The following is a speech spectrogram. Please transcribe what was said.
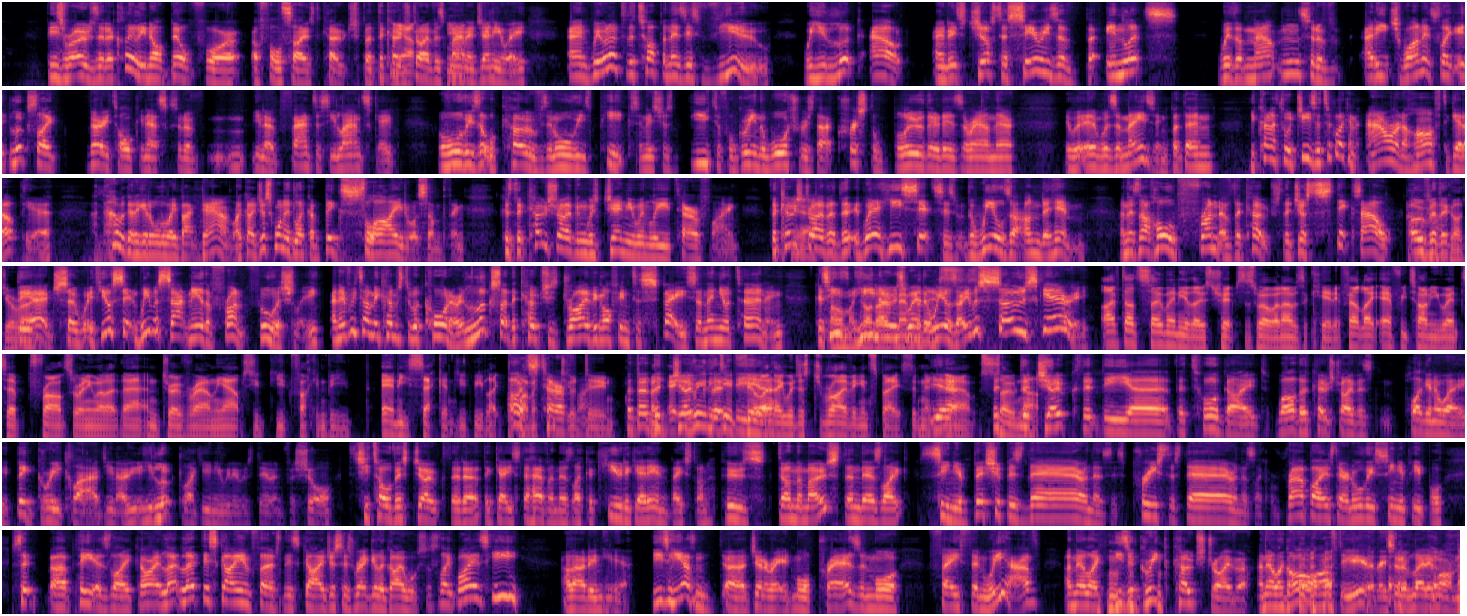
These roads that are clearly not built for a full-sized coach, but the coach Yep, drivers yep. manage anyway. And we went up to the top, and there's this view where you look out, and it's just a series of inlets with a mountain sort of at each one. It's like it looks like very Tolkien-esque sort of you know fantasy landscape of all these little coves and all these peaks, and it's just beautiful green. The water is that crystal blue that it is around there. It, it was amazing. But then you kind of thought, geez, it took like an hour and a half to get up here. And now we're going to get all the way back down. Like, I just wanted like a big slide or something. Because the coach driving was genuinely terrifying. The coach Yeah. driver, the, where he sits, is the wheels are under him. And there's that whole front of the coach that just sticks out oh over Oh my the, God, the right. edge. So if you're sitting, we were sat near the front foolishly, and every time he comes to a corner, it looks like the coach is driving off into space, and then you're turning because Oh he knows where the wheels are. It was so scary. I've done so many of those trips as well when I was a kid. It felt like every time you went to France or anywhere like that and drove around the Alps, you'd, you'd fucking be any second you'd be like Oh, plummeting to your doom. But the- the it joke really did the, feel uh, like they were just driving in space, didn't it? Yeah, it was the, so the joke that the uh, the tour guide, while the coach driver's plugging away, big Greek lad, you know, he looked like he knew what he was doing for sure. She told this joke that at the gates to heaven, there's like a queue to get in based on who's done the most, and there's like senior bishop is there, and there's this priest is there, and there's like a rabbi is there, and all these senior people. So uh, Peter's like, all right, let let this guy in first, and this guy, just this regular guy, walks. It's like, why is he allowed in here? He's he hasn't uh, generated more prayers and more faith than we have. And they're like, he's a Greek coach driver. And they're like, oh, after you. They sort of let him on.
